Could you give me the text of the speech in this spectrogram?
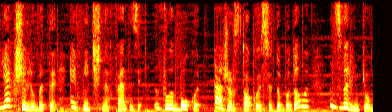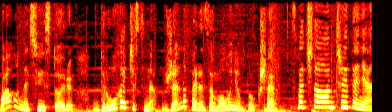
Якщо любите епічне фентезі з глибокою та жорстокою світобудовою, зверніть увагу на цю історію. Друга частина вже на передзамовленню в Букшеф. Смачного вам читання!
